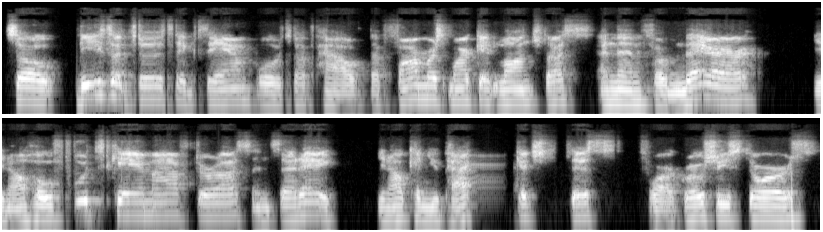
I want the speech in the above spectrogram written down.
So these are just examples of how the farmers market launched us. And then from there, you know, Whole Foods came after us and said, hey, you know, can you package this for our grocery stores?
